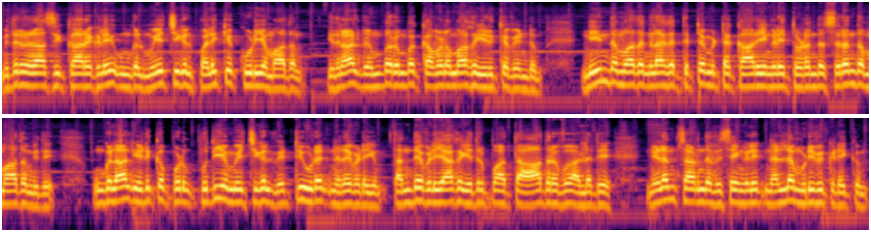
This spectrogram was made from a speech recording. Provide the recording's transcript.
மிதுனராசிக்காரர்களே உங்கள் முயற்சிகள் பலிக்கக்கூடிய மாதம். இதனால் ரொம்ப ரொம்ப கவனமாக இருக்க வேண்டும். நீண்ட மாதங்களாக திட்டமிட்ட காரியங்களை தொடர்ந்த சிறந்த மாதம் இது. உங்களால் எடுக்கப்படும் புதிய முயற்சிகள் வெற்றியுடன் நிறைவடையும். தந்தை வழியாக எதிர்பார்த்த ஆதரவு அல்லது நிலம் சார்ந்த விஷயங்களில் நல்ல முடிவு கிடைக்கும்.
